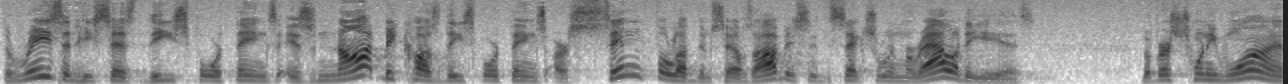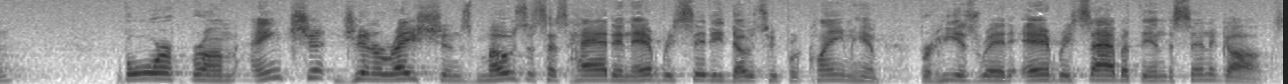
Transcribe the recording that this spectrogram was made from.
the reason he says these four things is not because these four things are sinful of themselves. Obviously, the sexual immorality is. But verse 21 For from ancient generations Moses has had in every city those who proclaim him, for he has read every Sabbath in the synagogues.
